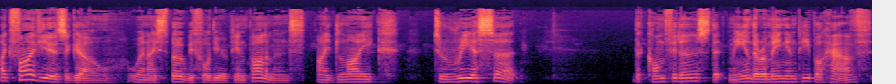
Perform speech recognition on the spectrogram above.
Like five years ago, when I spoke before the European Parliament, I'd like to reassert the confidence that me and the Romanian people have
